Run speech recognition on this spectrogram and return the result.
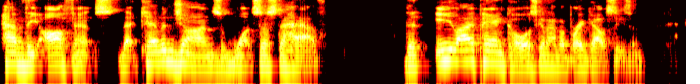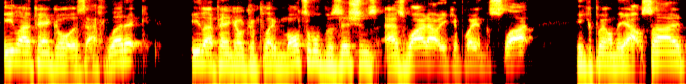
have the offense that Kevin Johns wants us to have, that Eli Pancol is going to have a breakout season. Eli Pancol is athletic. Eli Pancol can play multiple positions as wideout. He can play in the slot. He can play on the outside.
